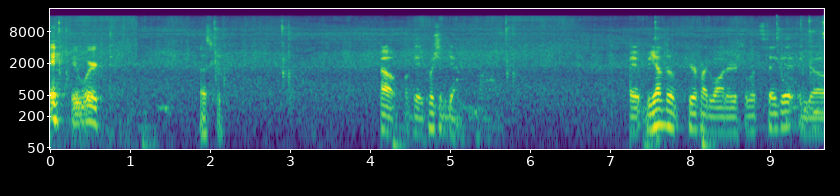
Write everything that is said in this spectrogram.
Okay, it worked. That's good. oh, okay. Push it again. Okay, we have the purified water, so let's take it and go.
